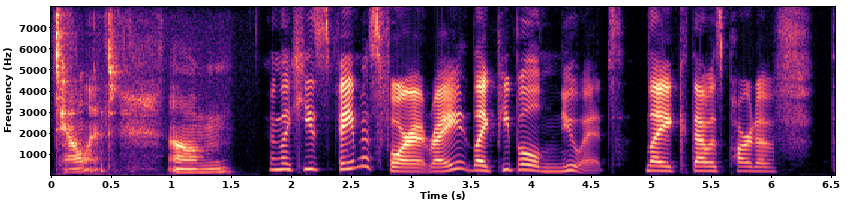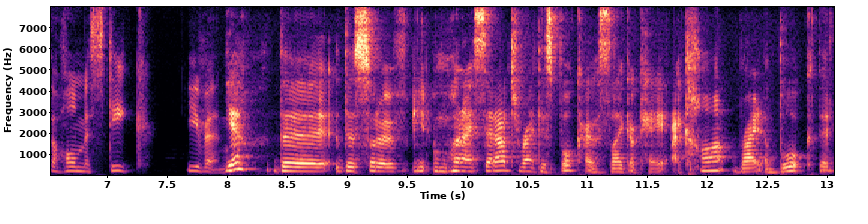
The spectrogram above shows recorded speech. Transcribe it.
talent. Um, and like he's famous for it, right? Like people knew it. Like that was part of the whole mystique even. Yeah, the the sort of when I set out to write this book, I was like, okay, I can't write a book that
